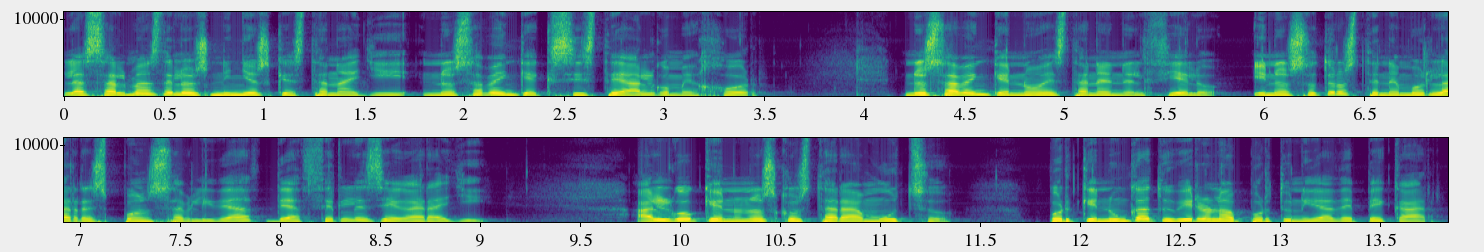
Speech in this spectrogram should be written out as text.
Las almas de los niños que están allí no saben que existe algo mejor, no saben que no están en el cielo, y nosotros tenemos la responsabilidad de hacerles llegar allí, algo que no nos costará mucho, porque nunca tuvieron la oportunidad de pecar.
